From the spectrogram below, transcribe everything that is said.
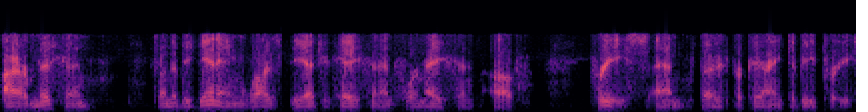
our mission from the beginning was the education and formation of priests and those preparing to be priests.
